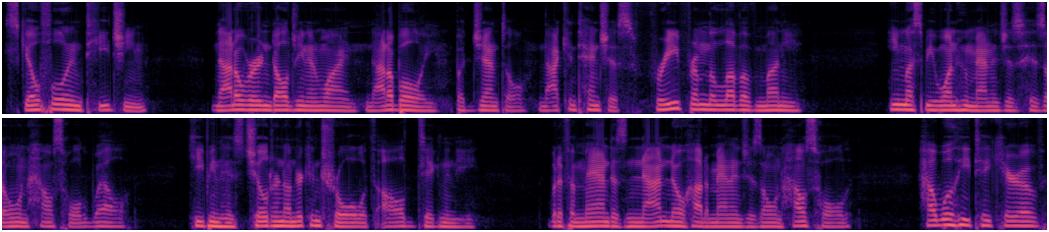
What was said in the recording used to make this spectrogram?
skillful in teaching." not overindulging in wine, not a bully, but gentle, not contentious, free from the love of money. He must be one who manages his own household well, keeping his children under control with all dignity. But if a man does not know how to manage his own household, how will he take care of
